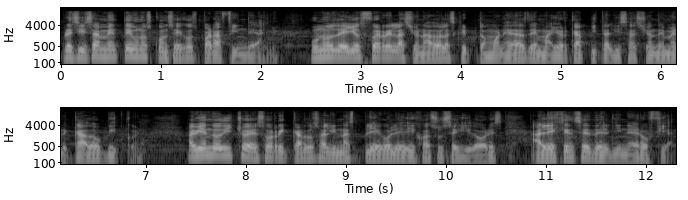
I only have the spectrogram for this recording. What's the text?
precisamente unos consejos para fin de año. Uno de ellos fue relacionado a las criptomonedas de mayor capitalización de mercado Bitcoin. Habiendo dicho eso, Ricardo Salinas Pliego le dijo a sus seguidores, aléjense del dinero fiat.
